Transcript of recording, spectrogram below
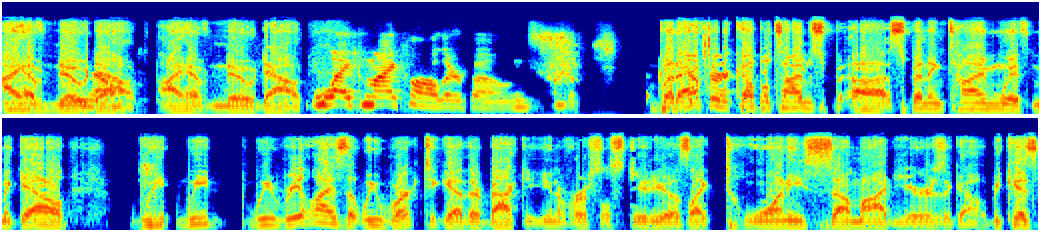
I have no No. doubt. I have no doubt. like my collarbones. but after a couple times uh, spending time with Miguel, we, we we realized that we worked together back at Universal Studios like 20 some odd years ago because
